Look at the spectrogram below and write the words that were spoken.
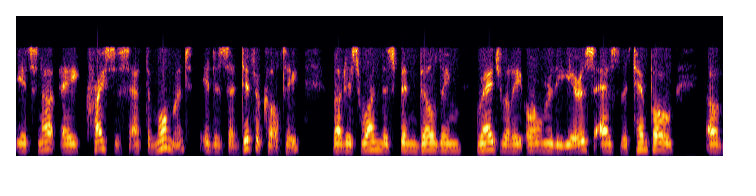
it's not a crisis at the moment, it is a difficulty, but it's one that's been building gradually over the years as the tempo of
